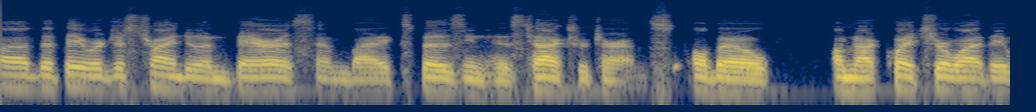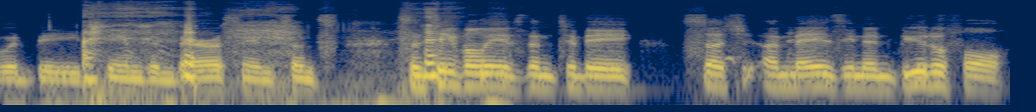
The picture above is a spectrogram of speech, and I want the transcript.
uh, that they were just trying to embarrass him by exposing his tax returns. Although I'm not quite sure why they would be deemed embarrassing, since since he believes them to be such amazing and beautiful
